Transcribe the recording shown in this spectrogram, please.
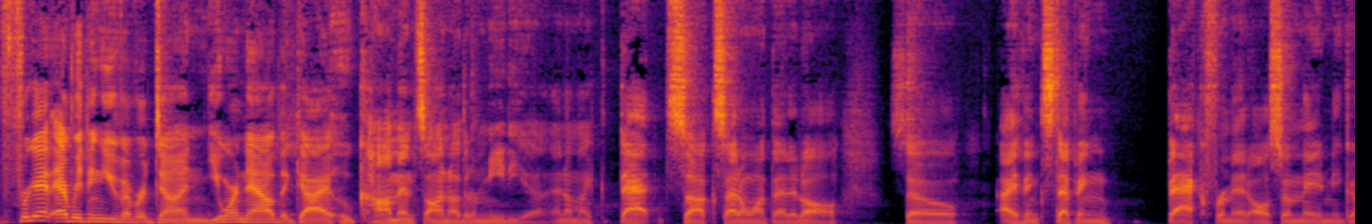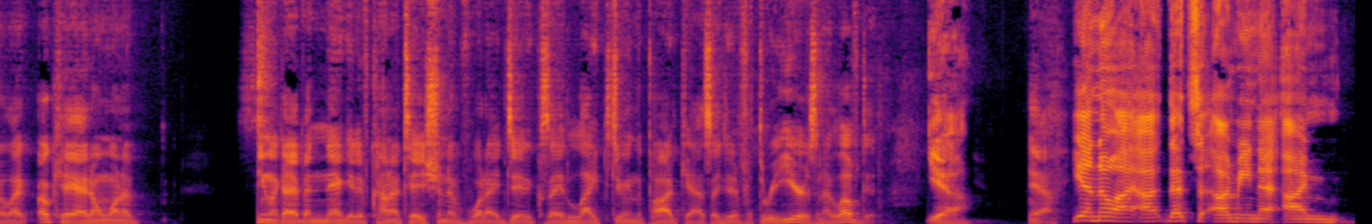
forget everything you've ever done. You are now the guy who comments on other media. And I'm like, that sucks. I don't want that at all. So I think stepping back from it also made me go like, okay, I don't want to seem like I have a negative connotation of what I did because I liked doing the podcast. I did it for three years and I loved it. Yeah. Yeah. Yeah. No, I, I that's, I mean, I'm,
